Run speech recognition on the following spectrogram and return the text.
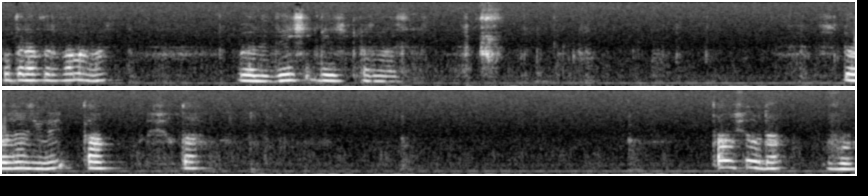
fotoğrafları falan var. Böyle değişik değişik arkadaşlar. Gördüğünüz gibi tam şurada tam şurada bu.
